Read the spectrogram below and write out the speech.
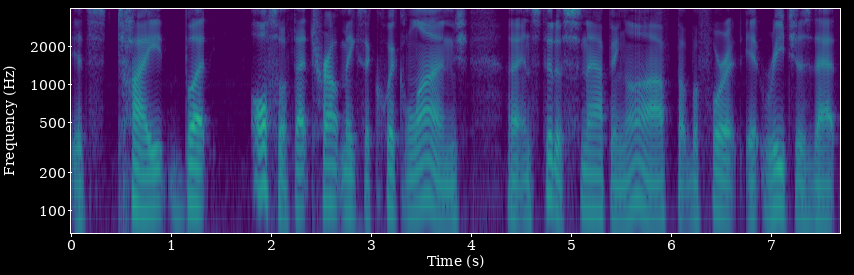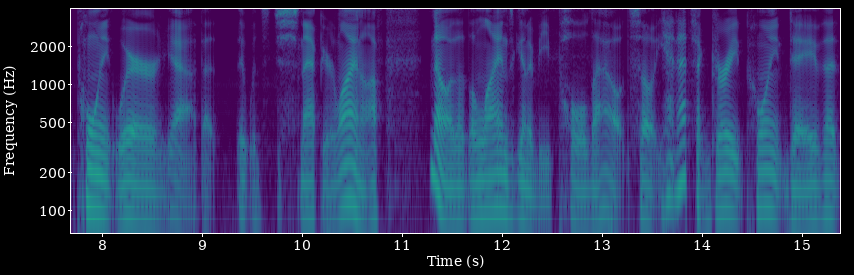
It's tight, but also if that trout makes a quick lunge. Uh, instead of snapping off, but before it, it reaches that point where, yeah, that it would just snap your line off, no, the, the line's going to be pulled out. So yeah, that's a great point, Dave. That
